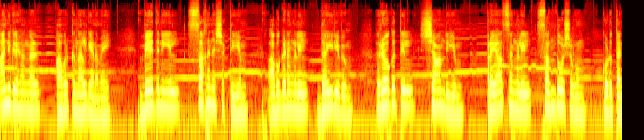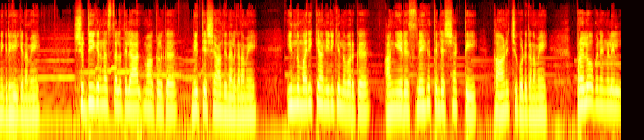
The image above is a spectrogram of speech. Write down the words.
അനുഗ്രഹങ്ങൾ അവർക്ക് നൽകണമേ. വേദനയിൽ സഹനശക്തിയും അപകടങ്ങളിൽ ധൈര്യവും രോഗത്തിൽ ശാന്തിയും പ്രയാസങ്ങളിൽ സന്തോഷവും കൊടുത്തനുഗ്രഹിക്കണമേ. ശുദ്ധീകരണ സ്ഥലത്തിലെ ആത്മാക്കൾക്ക് നിത്യശാന്തി നൽകണമേ. ഇന്ന് മരിക്കാനിരിക്കുന്നവർക്ക് അങ്ങയുടെ സ്നേഹത്തിന്റെ ശക്തി കാണിച്ചു കൊടുക്കണമേ. പ്രലോഭനങ്ങളിൽ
